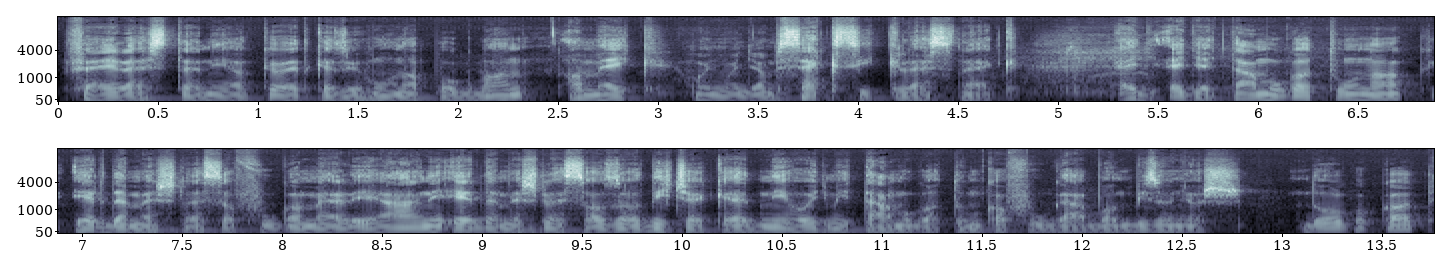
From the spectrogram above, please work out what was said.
fejleszteni a következő hónapokban, amelyik, hogy mondjam, szexik lesznek egy-egy támogatónak, érdemes lesz a fuga mellé állni, érdemes lesz azzal dicsekedni, hogy mi támogatunk a fugában bizonyos dolgokat,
